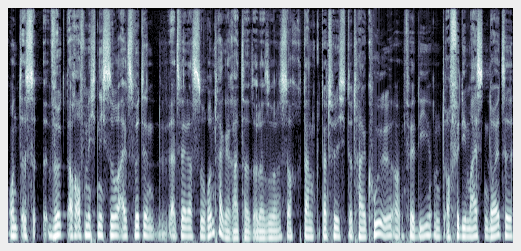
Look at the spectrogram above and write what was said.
Und es wirkt auch auf mich nicht so, als, wird als wäre das so runtergerattert oder so. Das ist auch dann natürlich total cool für die und auch für die meisten Leute.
